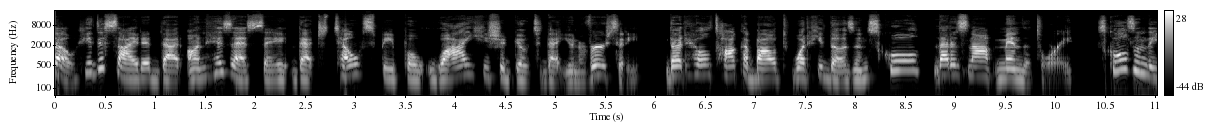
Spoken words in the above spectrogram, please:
So he decided that on his essay that tells people why he should go to that university, that he'll talk about what he does in school that is not mandatory. Schools in the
